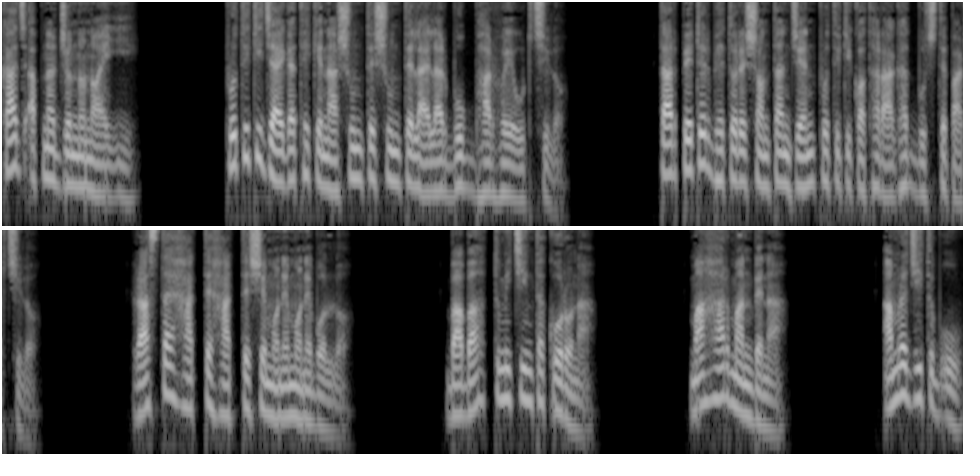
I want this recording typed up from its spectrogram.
কাজ আপনার জন্য নয় ই। প্রতিটি জায়গা থেকে না শুনতে শুনতে লায়লার বুক ভার হয়ে উঠছিল। তার পেটের ভেতরে সন্তান জেন প্রতিটি কথার আঘাত বুঝতে পারছিল। রাস্তায় হাঁটতে হাঁটতে সে মনে মনে বলল, বাবা, তুমি চিন্তা করো না। মা হার মানবে না। আমরা জিতব উ।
